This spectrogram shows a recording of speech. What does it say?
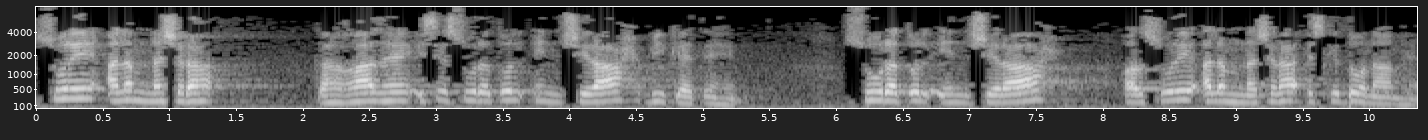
سور علم نشرہ کا آغاز ہے، اسے سورت الانشراح بھی کہتے ہیں۔ سورت الانشراح اور سور علم نشرہ اس کے دو نام ہیں۔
